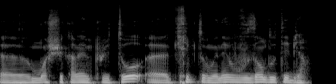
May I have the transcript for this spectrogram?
Euh, moi, je suis quand même plutôt euh, crypto-monnaie, vous vous en doutez bien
